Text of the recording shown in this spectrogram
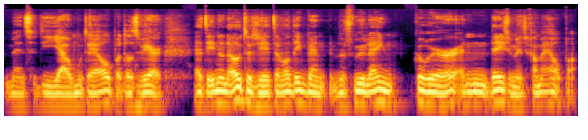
mensen die jou moeten helpen. Dat is weer het in een auto zitten, want ik ben de Formule 1 coureur en deze mensen gaan mij helpen.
